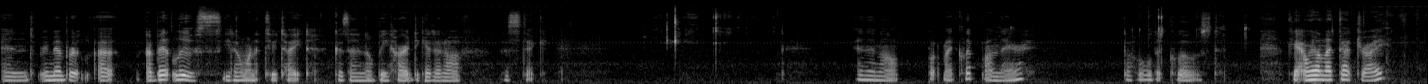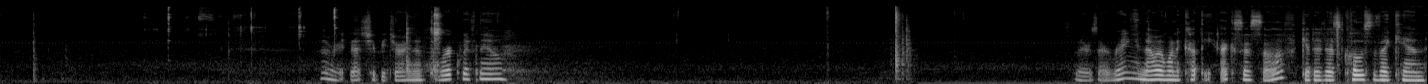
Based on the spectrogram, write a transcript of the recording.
And remember, uh, a bit loose, you don't want it too tight, because then it'll be hard to get it off the stick. And then I'll put my clip on there to hold it closed. Okay, I'm going to let that dry. Alright, that should be dry enough to work with now. So there's our ring, and now I want to cut the excess off, get it as close as I can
